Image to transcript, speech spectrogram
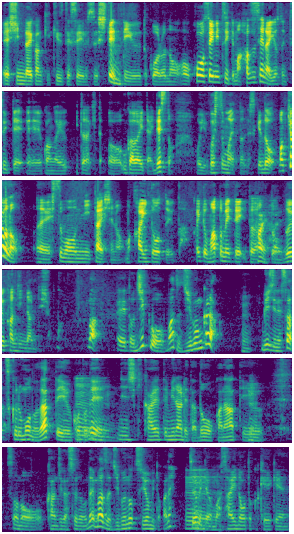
えー、信頼関係築いてセールスしてっていうところの構成について、まあ、外せない要素について、えー、お考えいただきた伺いたいですというご質問やったんですけど、まあ、今日の、えー、質問に対しての、まあ、回答というか回答をまとめていただくとどういう感じになるでしょうか、はいはい、まあえーと軸をまず自分からビジネスは作るものだっていうことで認識変えてみられたらどうかなっていうその感じがするのでまず自分の強みとかね強みというのはまあ才能とか経験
